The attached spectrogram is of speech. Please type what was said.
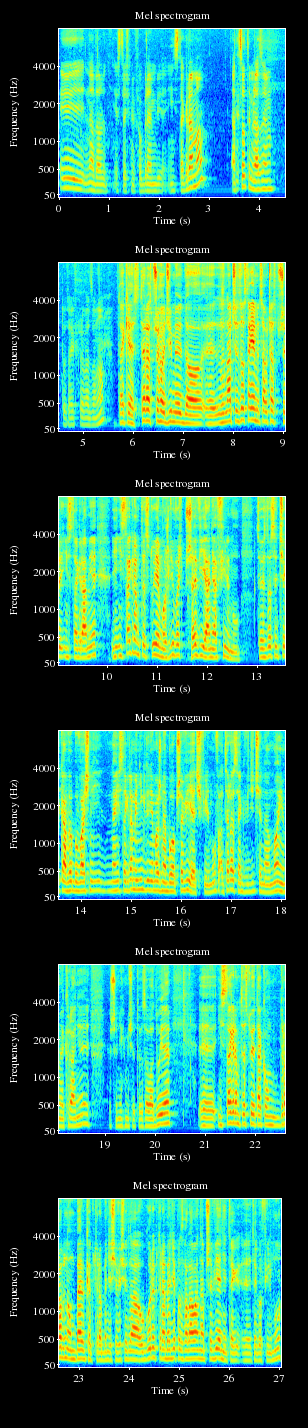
I nadal jesteśmy w obrębie Instagrama. A co tym razem tutaj wprowadzono? Tak jest. Teraz przechodzimy do, to znaczy zostajemy cały czas przy Instagramie i Instagram testuje możliwość przewijania filmu, co jest dosyć ciekawe, bo właśnie na Instagramie nigdy nie można było przewijać filmów, a teraz jak widzicie na moim ekranie, jeszcze niech mi się to załaduje, Instagram testuje taką drobną belkę, która będzie się wyświetlała u góry, która będzie pozwalała na przewijanie te, y, tego filmu.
